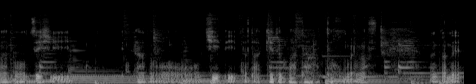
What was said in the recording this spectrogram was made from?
あのぜひ、あの聞いていただければなと思います。なんかね、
